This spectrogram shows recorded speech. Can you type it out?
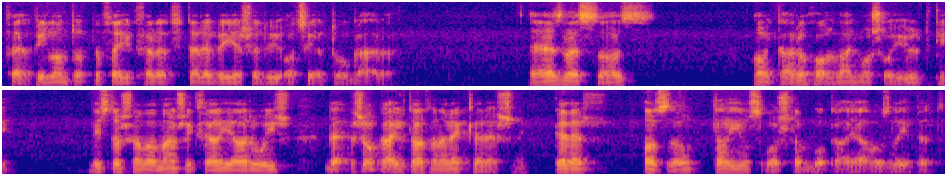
felpillantott a fejük felett terebélyesedő acéltógára. Ez lesz az. Ajkára halvány mosoly ült ki. Biztosan van másik feljáró is, de sokáig tartana megkeresni. Köves! Azzal Taius vastag bokájához lépett.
